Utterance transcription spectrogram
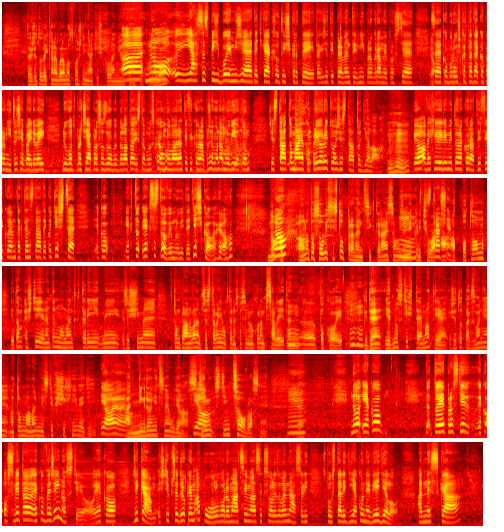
takže to teďka nebude moc možný nějaký školení? Uh, tak, no, nebo? já se spíš bojím, že teďka jak jsou ty škrty, takže ty preventivní programy prostě jo. se jako budou škrtat jako první, což je by the way důvod, proč já prosazuju, aby byla ta istambulská umluva ratifikovaná, protože ona mluví o tom, že stát to má jako prioritu a že stát to dělá. Mm-hmm. Jo, a ve chvíli, kdy my to jako ratifikujeme, tak ten stát jako těžce, jako, jak, to, jak se z toho vymluvíte? Těžko, jo? No, no. A, a ono to souvisí s tou prevencí, která je samozřejmě hmm, klíčová. A, a potom je tam ještě jeden ten moment, který my řešíme v tom plánovaném představení, o kterém jsme si mimochodem psali, ten mm-hmm. uh, pokoj, mm-hmm. kde jedno z těch témat je, že to takzvaně na tom malém městě všichni vědí. Jo, jo, jo. A nikdo nic neudělá. S, jo. tím, s tím co vlastně? Mm. Je? No, jako to, to je prostě jako osvěta jako veřejnosti, jo. Jako říkám, ještě před rokem a půl o domácím a sexualizovaném násilí spousta lidí jako nevědělo. A dneska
